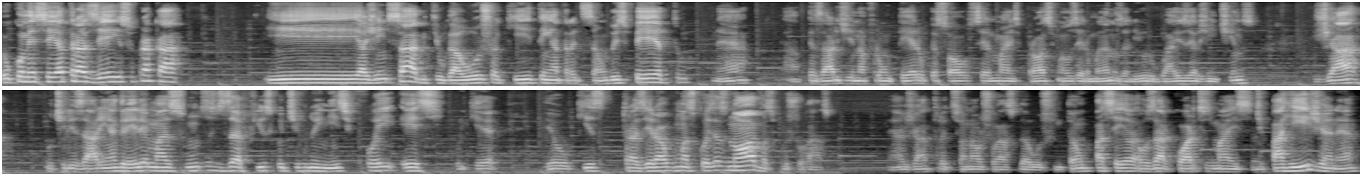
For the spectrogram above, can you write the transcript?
eu comecei a trazer isso para cá. E a gente sabe que o gaúcho aqui tem a tradição do espeto, né? Apesar de na fronteira o pessoal ser mais próximo aos hermanos ali, uruguaios e argentinos, já utilizarem a grelha, mas um dos desafios que eu tive no início foi esse, porque eu quis trazer algumas coisas novas para o churrasco né, já tradicional churrasco gaúcho. Então passei a usar cortes mais de parrija, né?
